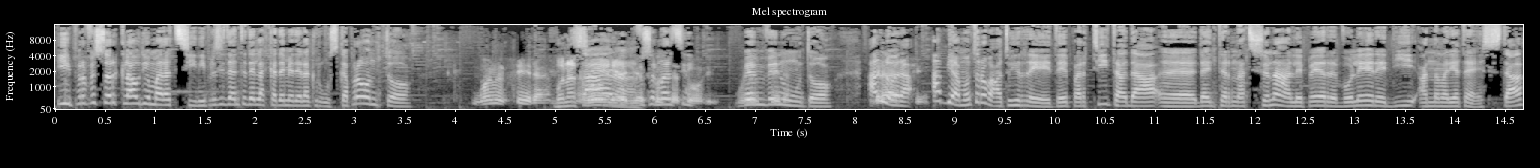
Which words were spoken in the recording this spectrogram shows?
il professor Claudio Marazzini, presidente dell'Accademia della Crusca. Pronto? Buonasera. Buonasera. professor Marazzini. Benvenuto. Allora, Grazie. abbiamo trovato in rete, partita da, eh, da Internazionale per volere di Anna Maria Testa,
